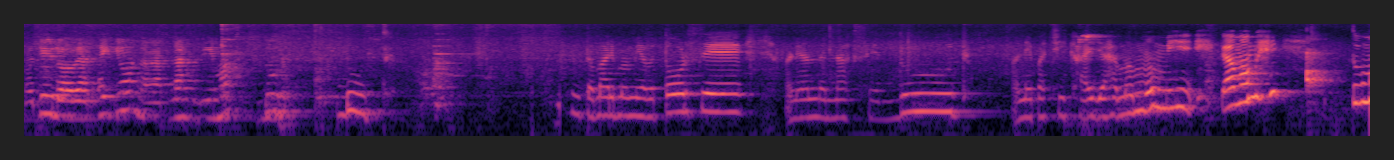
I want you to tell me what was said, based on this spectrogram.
તો જોઈ લો હવે આ થઈ ગયો ને હવે આ નાખી દઈએ એમાં દૂધ. દૂધ. તમારી મમ્મી હવે તોડશે અને અંદર નાખશે દૂધ અને પછી ખાઈ જાય મારી મમ્મી. કા મમ્મી? તું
